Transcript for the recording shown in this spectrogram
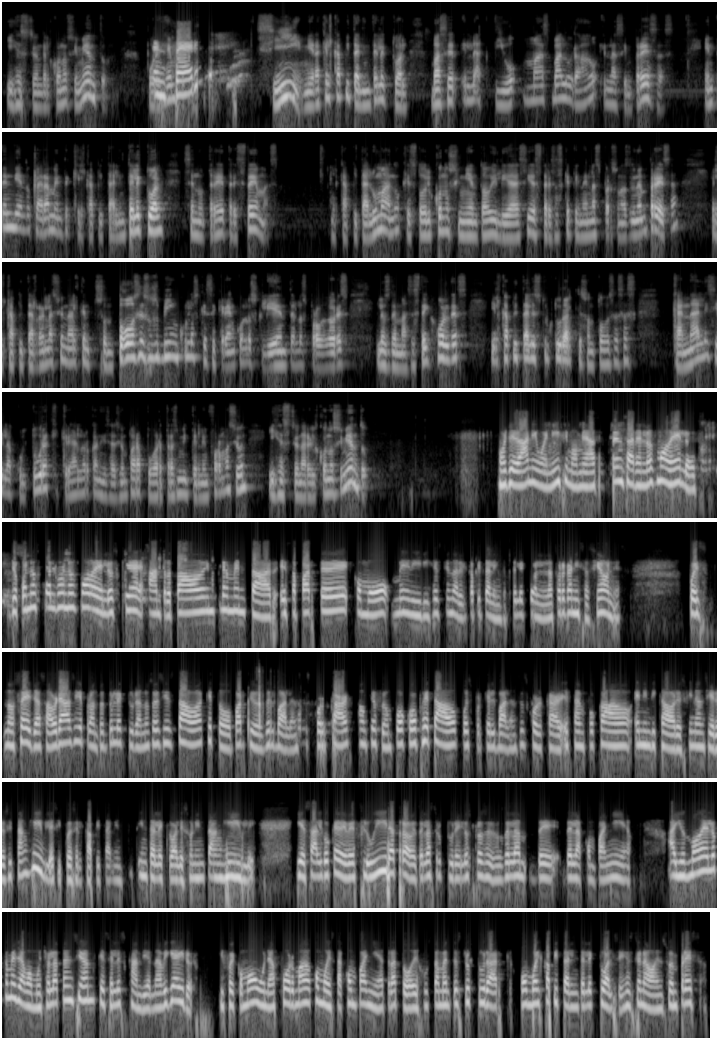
y gestión del conocimiento. Por ¿En ejemplo, serio? Sí, mira que el capital intelectual va a ser el activo más valorado en las empresas, entendiendo claramente que el capital intelectual se nutre de tres temas el capital humano, que es todo el conocimiento, habilidades y destrezas que tienen las personas de una empresa, el capital relacional, que son todos esos vínculos que se crean con los clientes, los proveedores y los demás stakeholders, y el capital estructural, que son todos esos canales y la cultura que crea la organización para poder transmitir la información y gestionar el conocimiento. Oye, Dani, buenísimo, me haces pensar en los modelos. Yo conozco algunos modelos que han tratado de implementar esa parte de cómo medir y gestionar el capital intelectual en las organizaciones pues no sé, ya sabrás y de pronto en tu lectura no sé si estaba que todo partió desde el Balance Scorecard, aunque fue un poco objetado, pues porque el Balance Scorecard está enfocado en indicadores financieros y tangibles y pues el capital intelectual es un intangible y es algo que debe fluir a través de la estructura y los procesos de la, de, de la compañía. Hay un modelo que me llamó mucho la atención, que es el Scandian Navigator, y fue como una forma como esta compañía trató de justamente estructurar cómo el capital intelectual se gestionaba en su empresa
